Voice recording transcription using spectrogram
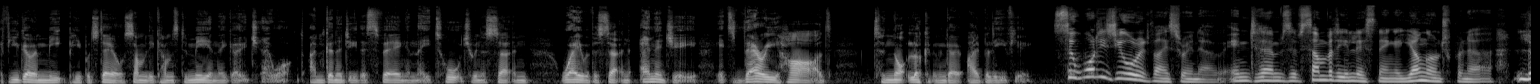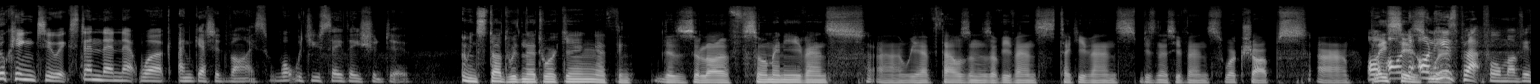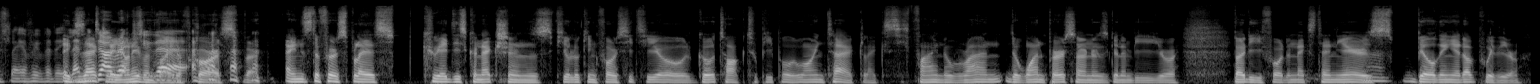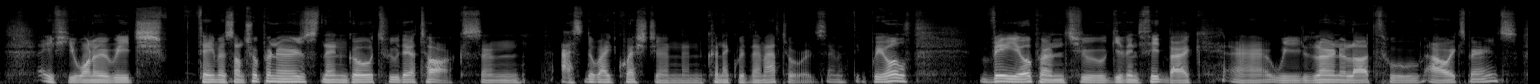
if you go and meet people today or somebody comes to me and they go, Do you know what? I'm going to do this thing and they talk to you in a certain way with a certain energy, it's very hard to not look at them and go, I believe you. So, what is your advice, Renaud, in terms of somebody listening, a young entrepreneur looking to extend their network and get advice? What would you say they should do? I mean, start with networking. I think there's a lot of so many events. Uh, we have thousands of events, tech events, business events, workshops, uh, On, places on, on his platform, obviously, everybody. exactly Let me on Eventbrite, of course. But and it's the first place. Create these connections. If you're looking for a CTO, go talk to people who are in tech. Like find the one, the one person who's going to be your buddy for the next ten years, building it up with you. If you want to reach famous entrepreneurs, then go to their talks and ask the right question and connect with them afterwards. And I think we're all very open to giving feedback. Uh, we learn a lot through our experience.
